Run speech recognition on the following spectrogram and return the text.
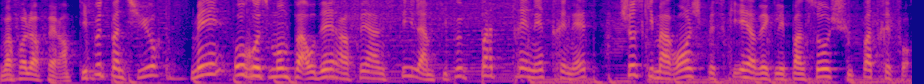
Il va falloir faire un petit peu de peinture, mais heureusement Powder a fait un style un petit peu pas très net, très net, chose qui m'arrange parce qu'avec les pinceaux, je suis pas très fort.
